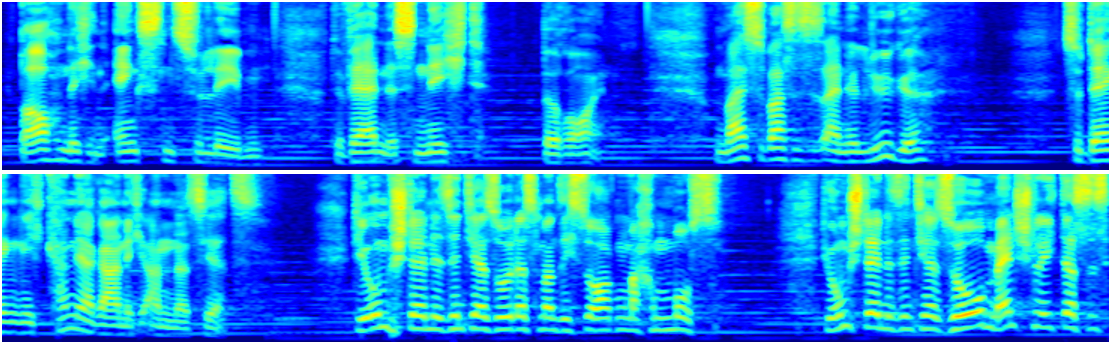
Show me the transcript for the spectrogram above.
wir brauchen nicht in Ängsten zu leben. wir werden es nicht bereuen. Und weißt du was, es ist eine Lüge zu denken, ich kann ja gar nicht anders jetzt. Die Umstände sind ja so, dass man sich Sorgen machen muss. Die Umstände sind ja so menschlich, dass, es,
